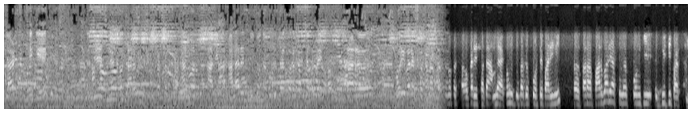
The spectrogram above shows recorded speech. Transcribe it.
ফ্ল্যাট থেকে যে আনোয়ার আনারের মৃতদেহ উদ্ধার করা হয়েছে তবে তার পরিবারের স্বজনতা স্বাস্থ্যগত সহকারীর সাথে আমরা এখনও যোগাযোগ করতে পারিনি। তারা বারবারই আসলে ফোনটি দিতে পারছি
